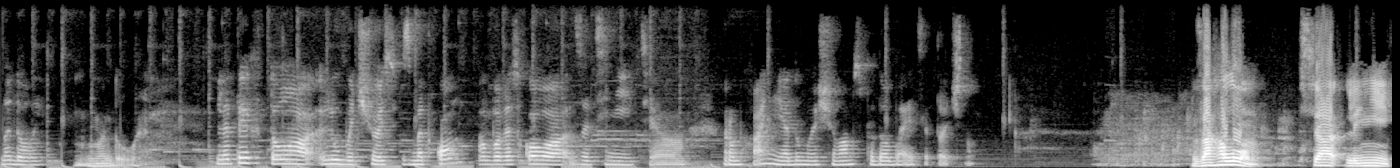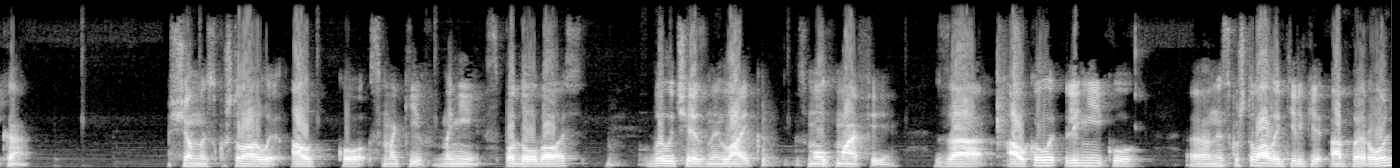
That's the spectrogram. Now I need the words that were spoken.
Медовий. медовий. Для тих, хто любить щось з медком, обов'язково зацініть е, ромхані. Я думаю, що вам сподобається точно. Загалом, вся лінійка, що ми скуштували алкосмаків, мені сподобалась. Величезний лайк Smoke Mafia за алколінійку. Е, Не скуштували тільки апероль.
